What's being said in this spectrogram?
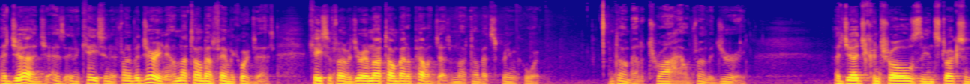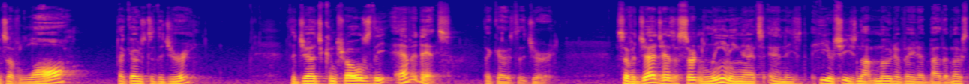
a judge, as in a case in front of a jury now, I'm not talking about a family court judge, case in front of a jury, I'm not talking about appellate judge, I'm not talking about Supreme Court. I'm talking about a trial in front of a jury. A judge controls the instructions of law that goes to the jury. The judge controls the evidence that goes to the jury. So if a judge has a certain leaning and, he or she's not motivated by the most,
